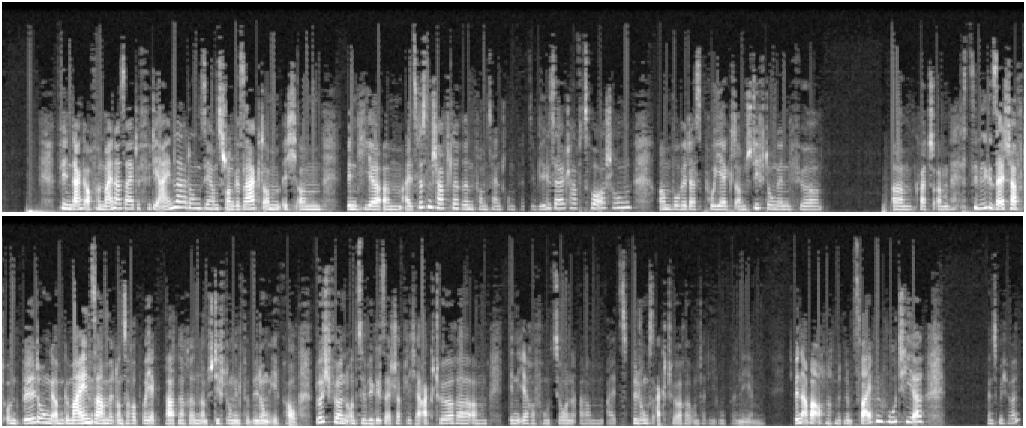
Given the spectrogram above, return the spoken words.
Vielen Dank auch von meiner Seite für die Einladung. Sie haben es schon gesagt, ähm, ich ähm, bin hier als Wissenschaftlerin vom Zentrum für Zivilgesellschaftsforschung, wo wir das Projekt Stiftungen für Quatsch, Zivilgesellschaft und Bildung gemeinsam mit unserer Projektpartnerin Stiftungen für Bildung e.V. durchführen und zivilgesellschaftliche Akteure in ihrer Funktion als Bildungsakteure unter die Lupe nehmen. Ich bin aber auch noch mit einem zweiten Hut hier. Können Sie mich hören?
